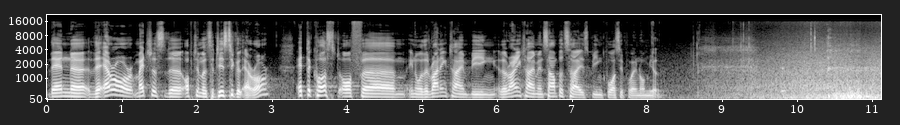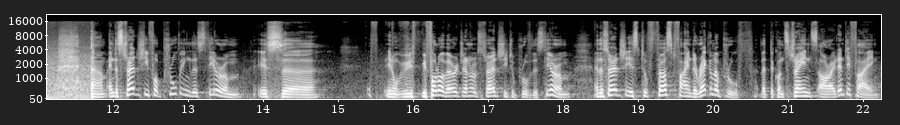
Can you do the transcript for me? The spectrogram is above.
then uh, the error matches the optimal statistical error at the cost of um, you know, the running time being the running time and sample size being quasi-polynomial. Um, and the strategy for proving this theorem is, uh, you know, we, we, follow a very general strategy to prove this theorem. And the strategy is to first find a regular proof that the constraints are identifying,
